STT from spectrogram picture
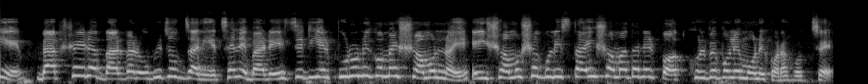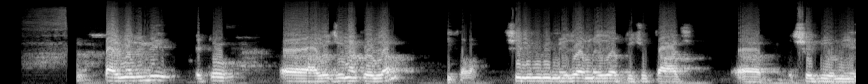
নিয়ে ব্যবসায়ীরা বারবার অভিযোগ জানিয়েছেন। এবার এসজেডি এর পুর নিগমের সমন্বয়ে এই সমস্যাগুলি স্থায়ী সমাধানের পথ খুলবে বলে মনে করা হচ্ছে। প্রাইমারিলি একটু আলোচনা করলাম। শিলিগুড়ি মেজর মেজর কিছু কাজ সেগুলো নিয়ে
